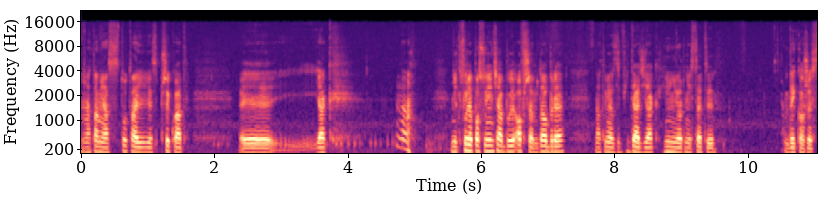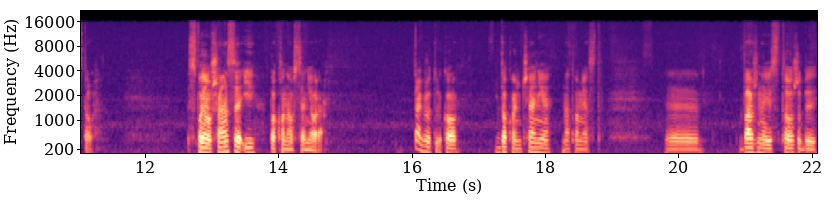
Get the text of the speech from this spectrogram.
Natomiast tutaj jest przykład, yy, jak no, niektóre posunięcia były owszem dobre, natomiast widać jak junior niestety wykorzystał swoją szansę i pokonał seniora. Także tylko dokończenie, natomiast yy, ważne jest to, żeby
